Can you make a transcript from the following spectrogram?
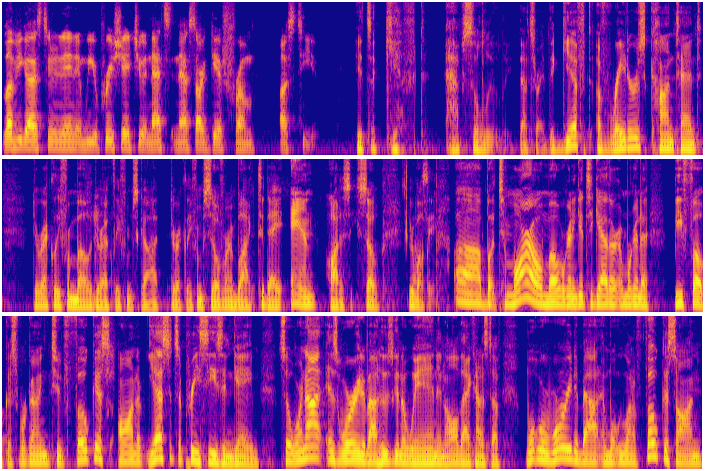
love you guys tuning in and we appreciate you, and that's and that's our gift from us to you. It's a gift. Absolutely. That's right. The gift of Raiders content directly from Mo, directly from Scott, directly from Silver and Black today, and Odyssey. So you're welcome. Uh, but tomorrow, Mo, we're going to get together and we're going to be focused. We're going to focus on, yes, it's a preseason game. So we're not as worried about who's going to win and all that kind of stuff. What we're worried about and what we want to focus on,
